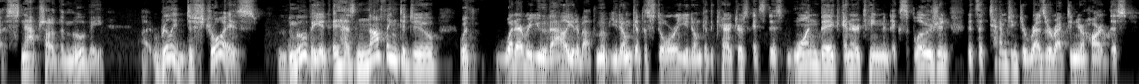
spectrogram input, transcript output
a snapshot of the movie uh, really destroys the movie. It, it, has nothing to do with whatever you valued about the movie. You don't get the story, you don't get the characters. It's this one big entertainment explosion that's attempting to resurrect in your heart this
